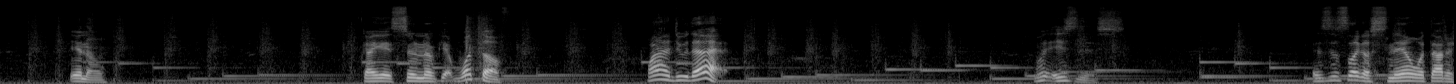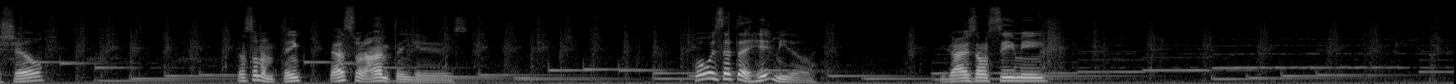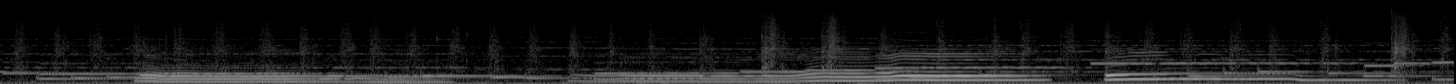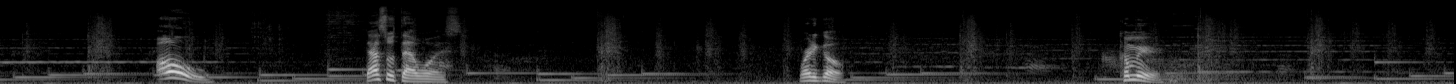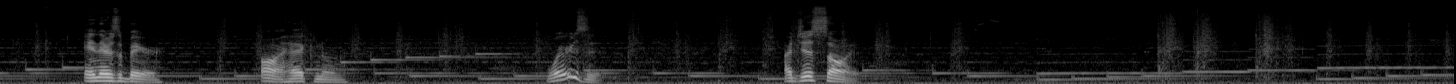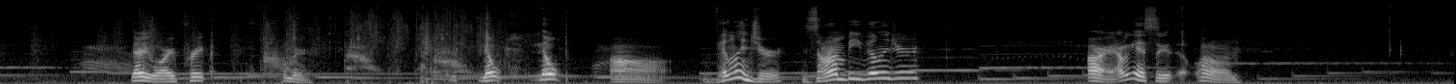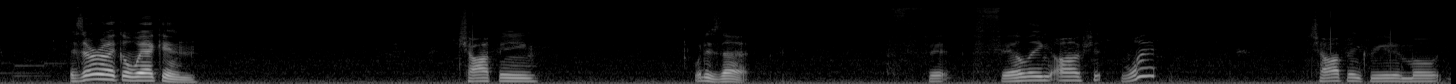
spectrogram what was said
you know. Gotta get soon enough, get, what the, why did I do that? What is this? Is this like a snail without a shell? That's what I'm think. That's what I'm thinking it is. What was that that hit me though? You guys don't see me. Oh! That's what that was. Where'd he go? Come here. And there's a bear. Oh, heck no. Where is it? I just saw it. There you are, you prick. Come here. Nope. Nope. Aw. Uh, villager? Zombie villager? Alright, I'm gonna see. Hold on. Is there like a way I can. Chopping. What is that? Fit filling option? What? Chopping creative mode.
